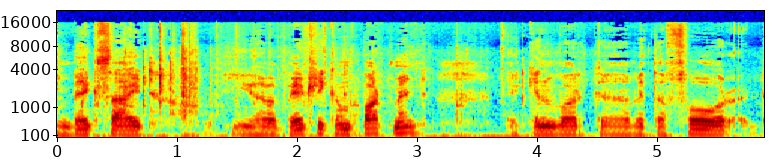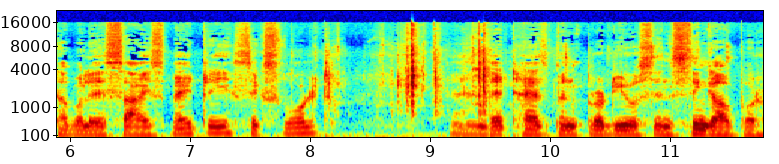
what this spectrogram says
Back side you have a battery compartment. It can work uh, with a 4 AA size battery 6 volt. And that has been produced in Singapore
